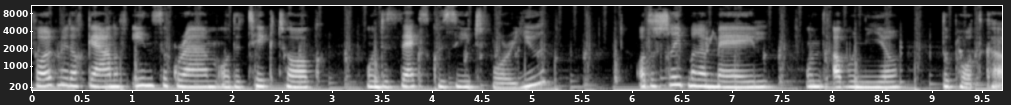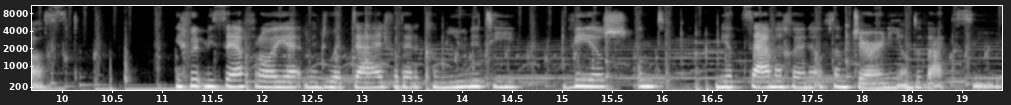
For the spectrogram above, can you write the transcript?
Folgt mir doch gerne auf Instagram oder TikTok unter Sexquisite for You oder schreibt mir eine Mail und abonniere den Podcast. Ich würde mich sehr freuen, wenn du ein Teil von dieser Community wirst und wir zusammen können auf dem Journey unterwegs sein.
